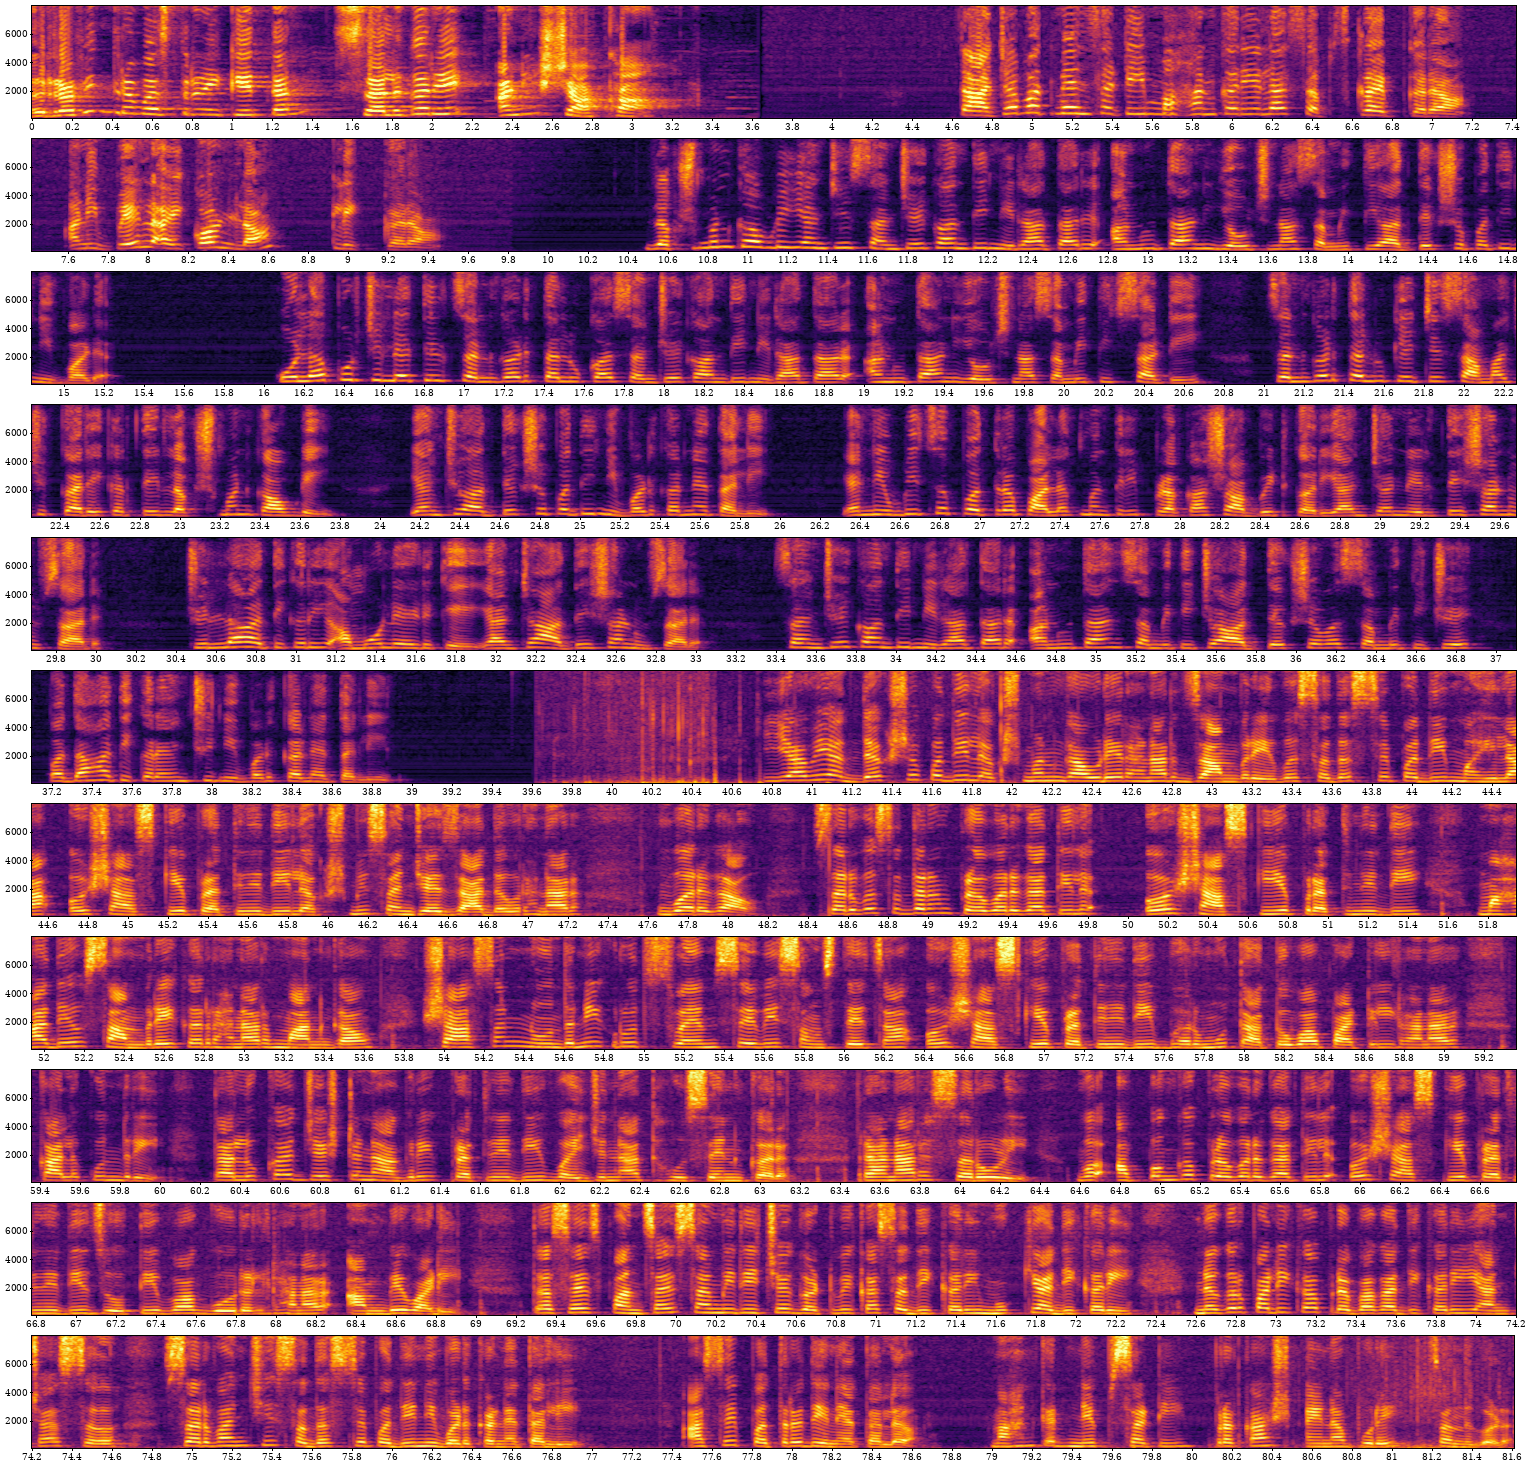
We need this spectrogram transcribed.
रवींद्र वस्त्रनिकेतन सलगरे आणि शाखा. ताज्या बातम्यांसाठी महान करेला सबस्क्राईब करा आणि बेल आयकॉनला क्लिक करा. लक्ष्मण कावडे यांची संजय गांधी निराधार अनुदान योजना समिती अध्यक्षपदी निवड. कोल्हापूर जिल्ह्यातील चंदगड तालुका संजय गांधी निराधार अनुदान योजना समितीसाठी चंदगड तालुक्याचे सामाजिक कार्यकर्ते लक्ष्मण गावडे यांची अध्यक्षपदी निवड करण्यात आली. या निवडीचं पत्र पालकमंत्री प्रकाश आंबेडकर यांच्या निर्देशानुसार जिल्हा अधिकारी अमोल एडके यांच्या आदेशानुसार संजय गांधी निराधार अनुदान समितीच्या अध्यक्ष व समितीचे पदाधिकाऱ्यांची निवड करण्यात आली. यावेळी अध्यक्षपदी लक्ष्मण गावडे राहणार जांभरे व सदस्यपदी महिला अशासकीय प्रतिनिधी लक्ष्मी संजय जाधव राहणार वरगाव. सर्वसाधारण प्रवर्गातील अशासकीय प्रतिनिधी महादेव सांबरेकर राहणार मानगाव. शासन नोंदणीकृत स्वयंसेवी संस्थेचा अशासकीय प्रतिनिधी भरमू तातोबा पाटील राहणार कालकुंद्री. तालुका ज्येष्ठ नागरिक प्रतिनिधी वैजनाथ हुसेनकर राहणार सरोळी व अपंग प्रवर्गातील अशासकीय प्रतिनिधी ज्योतिबा गोरल राहणार आंबेवाडी. तसेच पंचायत समितीचे गटविकास अधिकारी मुख्य अधिकारी नगरपालिका प्रभागाधिकारी यांच्यासह सर्वांची सदस्यपदी निवड करण्यात आली. असे पत्र देण्यात आलं. महानकर नेपसाठी प्रकाश ऐनापुरे चंदगड.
